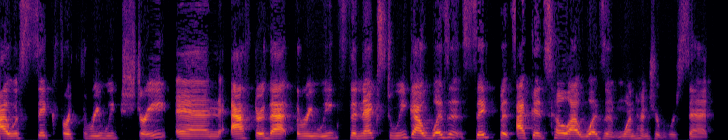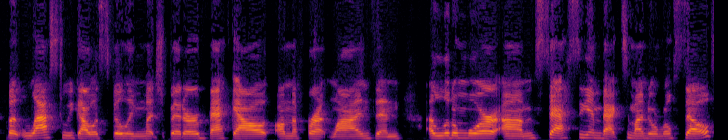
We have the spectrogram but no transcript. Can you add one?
I was sick for three weeks straight, and after that three weeks, the next week I wasn't sick, but I could tell I wasn't wasn't 100%. But last week I was feeling much better, back out on the front lines and a little more um, sassy and back to my normal self.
